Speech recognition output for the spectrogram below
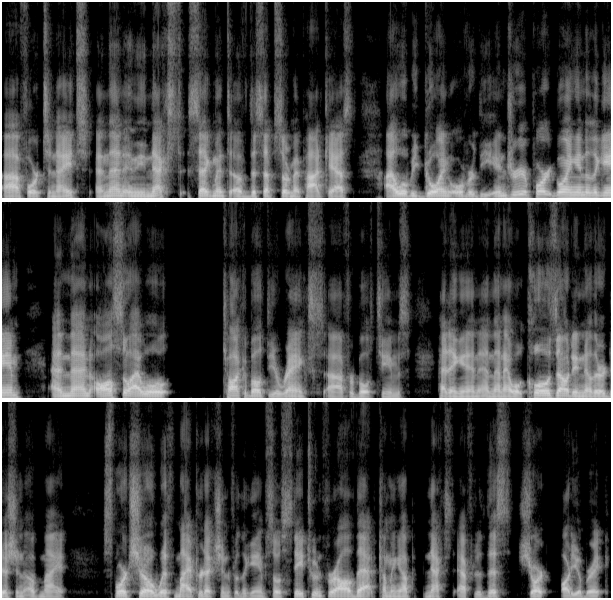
uh, for tonight. And then in the next segment of this episode of my podcast, I will be going over the injury report going into the game and then also, I will talk about the ranks uh, for both teams heading in. And then I will close out another edition of my sports show with my prediction for the game. So stay tuned for all of that coming up next after this short audio break.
